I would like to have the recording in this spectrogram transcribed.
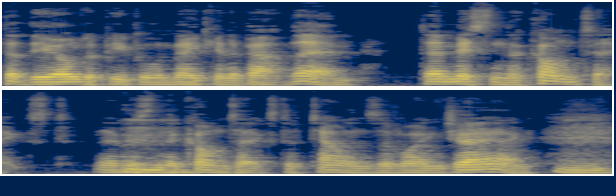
that the older people are making about them. They're missing the context. They're missing mm. the context of Talons of Weng Chiang. Mm.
